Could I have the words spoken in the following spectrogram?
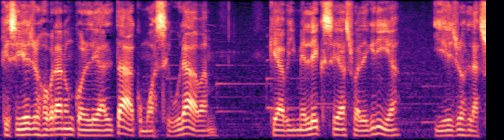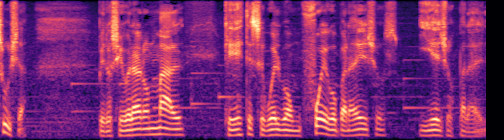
Que si ellos obraron con lealtad, como aseguraban, que Abimelech sea su alegría y ellos la suya. Pero si obraron mal, que éste se vuelva un fuego para ellos y ellos para él.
